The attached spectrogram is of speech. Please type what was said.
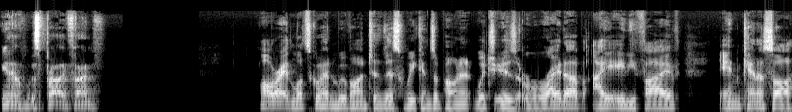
you know, it's probably fine. All right, let's go ahead and move on to this weekend's opponent, which is right up I eighty five in Kennesaw.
